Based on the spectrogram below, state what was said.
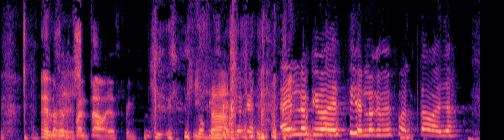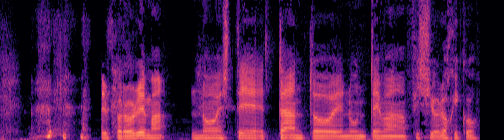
Es lo que Entonces, faltaba, Josephine. quizá Es lo que iba a decir, es lo que me faltaba ya. el problema no esté tanto en un tema fisiológico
